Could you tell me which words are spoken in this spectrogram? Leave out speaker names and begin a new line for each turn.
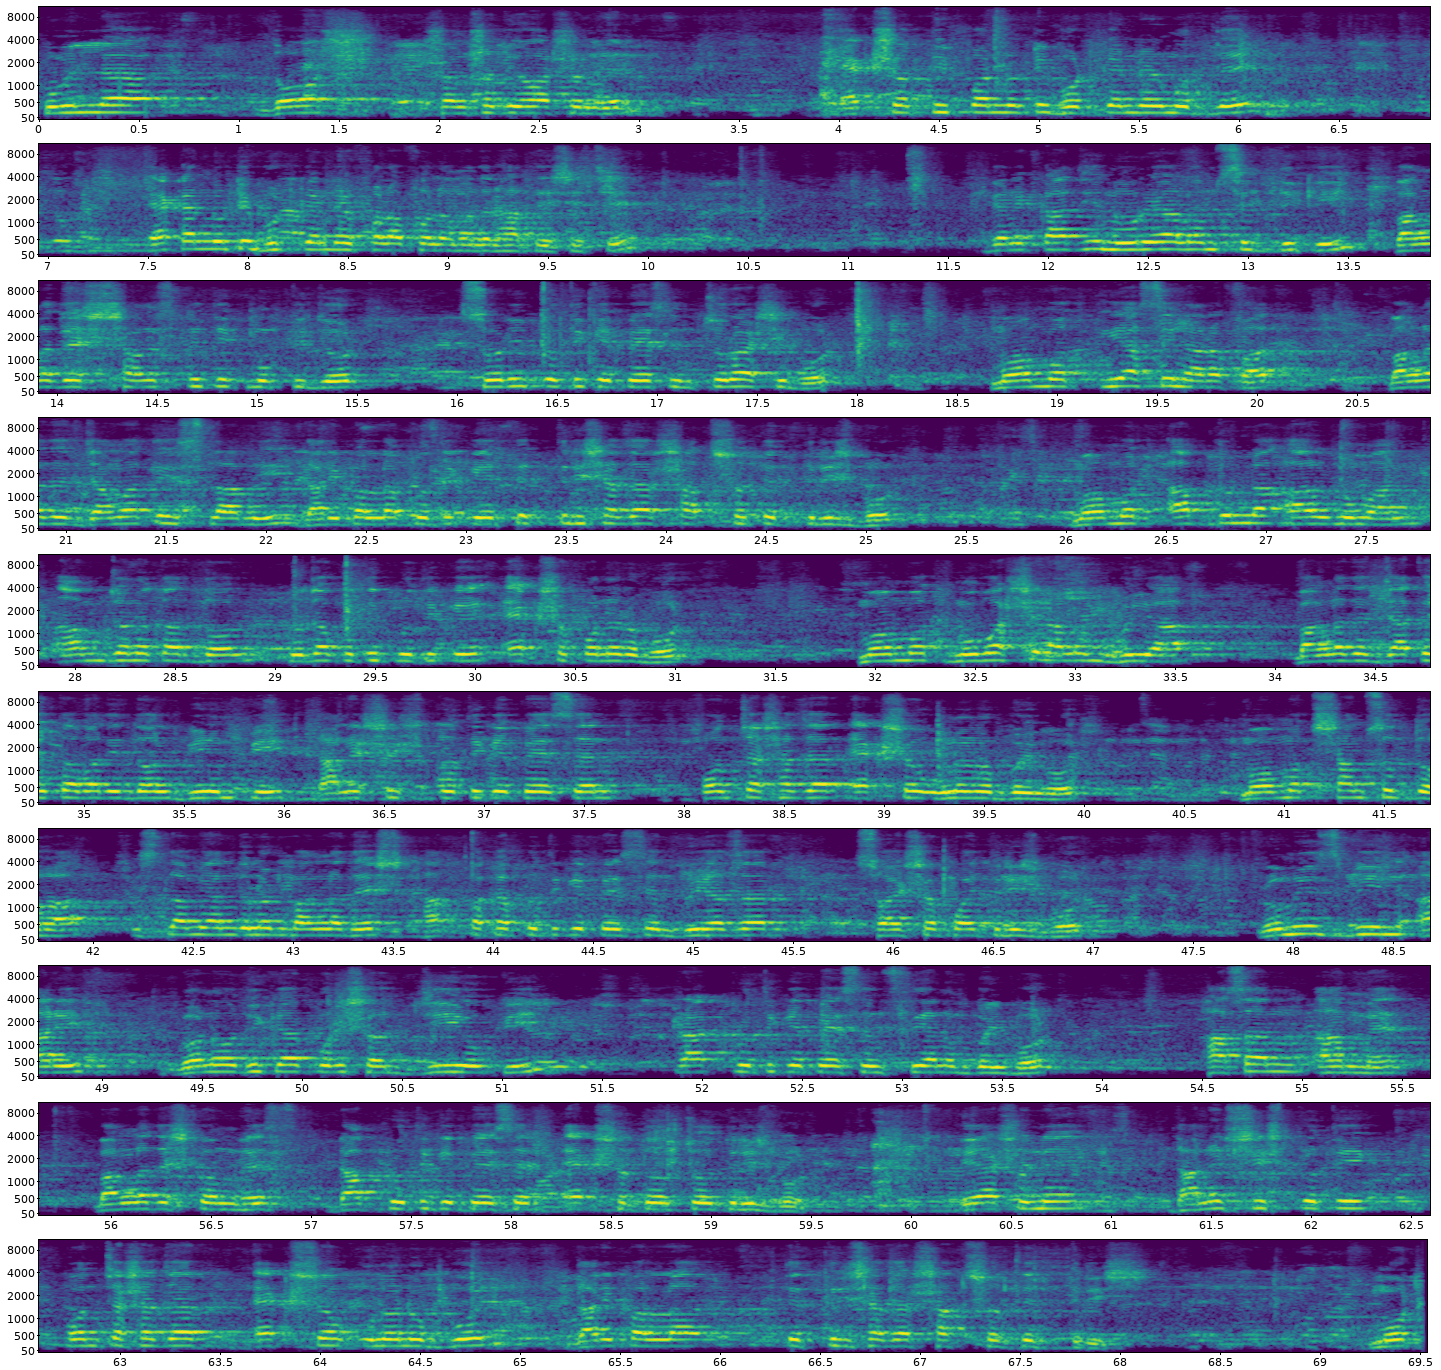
কুমিল্লা দশ সংসদীয় আসনের একশো তিপ্পান্নটি ভোটকেন্দ্রের মধ্যে একান্নটি ভোটকেন্দ্রের ফলাফল আমাদের হাতে এসেছে। এখানে কাজী নুরে আলম সিদ্দিকী, বাংলাদেশ সাংস্কৃতিক মুক্তিজোট, সরি প্রতীকে পেয়েছেন চুরাশি ভোট। মোহাম্মদ ইয়াসিন আরাফাত, বাংলাদেশ জামাতে ইসলামী, দাঁড়িপাল্লা প্রতীকে তেত্রিশ হাজার সাতশো তেত্রিশ ভোট। মোহাম্মদ আবদুল্লাহ আল নোমান, আম জনতার দল, প্রজাপতি প্রতীকে একশো পনেরো ভোট। মোহাম্মদ মুবাসির আলম ভুইয়া, বাংলাদেশ জাতীয়তাবাদী দল বিএনপি, ধানের শীর্ষ প্রতীকে পেয়েছেন পঞ্চাশ হাজার একশো উননব্বই ভোট। মোহাম্মদ শামসুদ্দোহা ইসলামী আন্দোলন বাংলাদেশ, হাত পাকা প্রতীকে পেয়েছেন দুই হাজার ছয়শো পঁয়ত্রিশ ভোট। রমিজ বিন আরিফ, গণ অধিকার পরিষদ, জিওপি, ট্রাক প্রতীকে পেয়েছেন ছিয়ানব্বই ভোট। হাসান আহমেদ, বাংলাদেশ কংগ্রেস ডাব প্রতীকে পেয়েছেন একশত চৌত্রিশ ভোট। এ আসনে ধানের শীষ প্রতীক পঞ্চাশ হাজার একশো উননব্বই, দাঁড়িপাল্লা তেত্রিশ হাজার সাতশো তেত্রিশ। মোট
